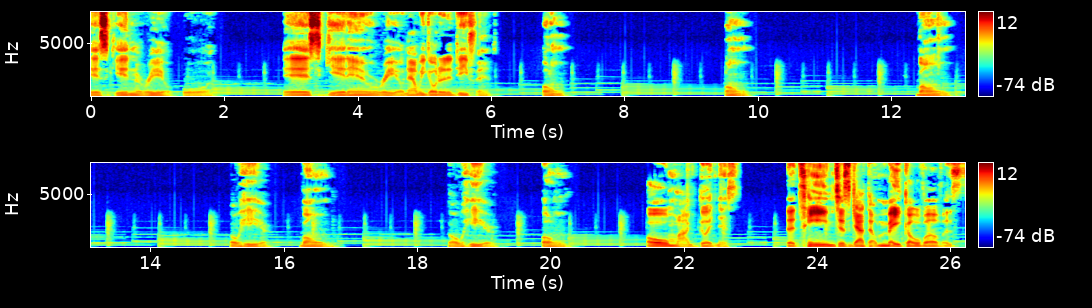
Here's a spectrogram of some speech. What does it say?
It's getting real, boy. It's getting real. Now we go to the defense. Boom. Boom. Boom. Go here. Boom. Go here. Boom. Oh my goodness. The team just got the makeover of us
